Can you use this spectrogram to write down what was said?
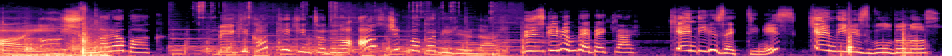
Ay şunlara bak. Belki cupcake'in tadına azıcık bakabilirler. Üzgünüm bebekler. Kendiniz ettiniz, kendiniz buldunuz.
